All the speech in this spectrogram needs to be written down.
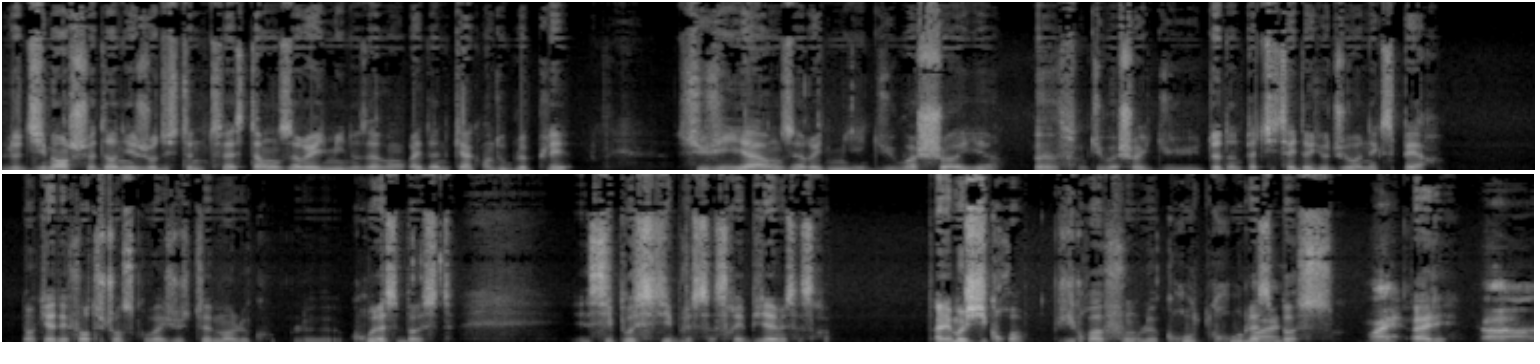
le dimanche, le dernier jour du Stunfest, à 11h30, nous avons Raiden Kak en double play, suivi à 11h30 du Washoi, euh, du Washoi, du Dodonpachi Side Yojo en expert. Donc il y a des fortes chances qu'on voit justement le, le Krulas Bost. Si possible, ça serait bien, mais ça sera. Allez, moi j'y crois, j'y crois à fond, le Krou Krou Last Ouais. Boss. Ouais. Allez, Ah,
